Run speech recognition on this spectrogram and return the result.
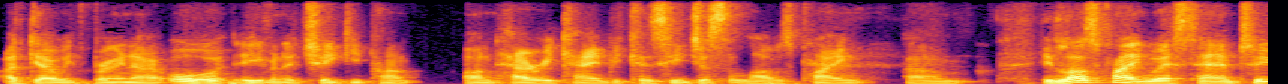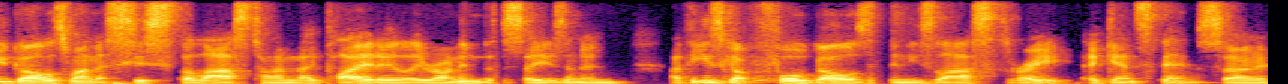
I'd go with Bruno or even a cheeky punt on Harry Kane because he just loves playing. Um, he loves playing West Ham. Two goals, one assist the last time they played earlier on in the season, and I think he's got four goals in his last three against them. So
